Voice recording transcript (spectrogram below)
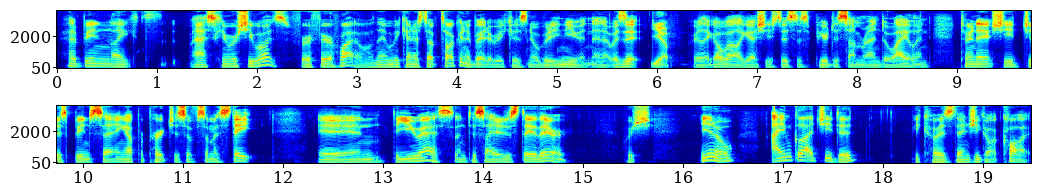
had been like asking where she was for a fair while, and then we kind of stopped talking about her because nobody knew, and then that was it. Yeah. We're like, oh well, I guess she's just disappeared to some random island. Turned out she'd just been setting up a purchase of some estate in the U.S. and decided to stay there, which, you know, I'm glad she did because then she got caught.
